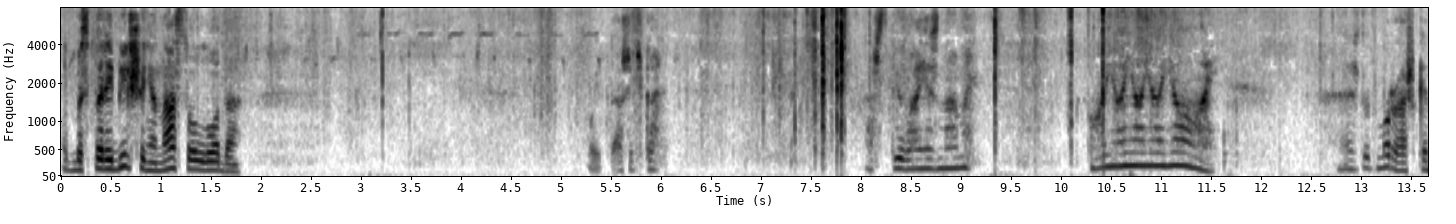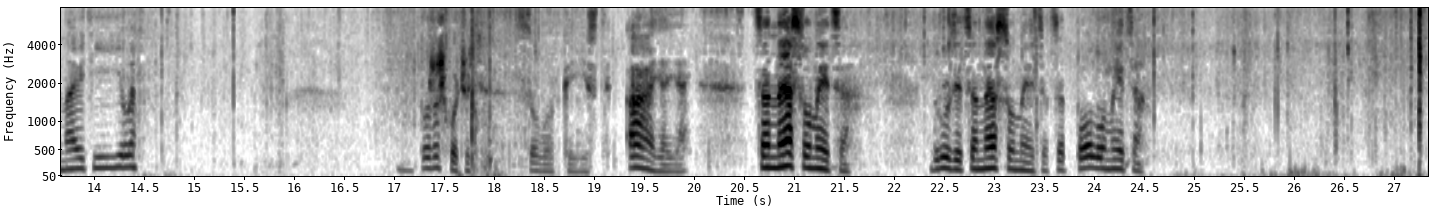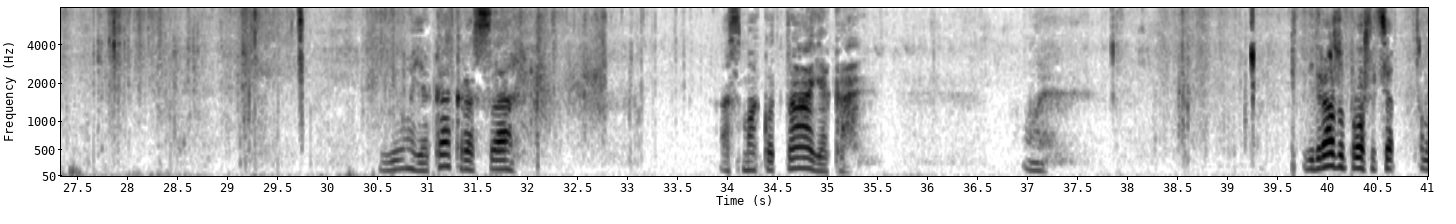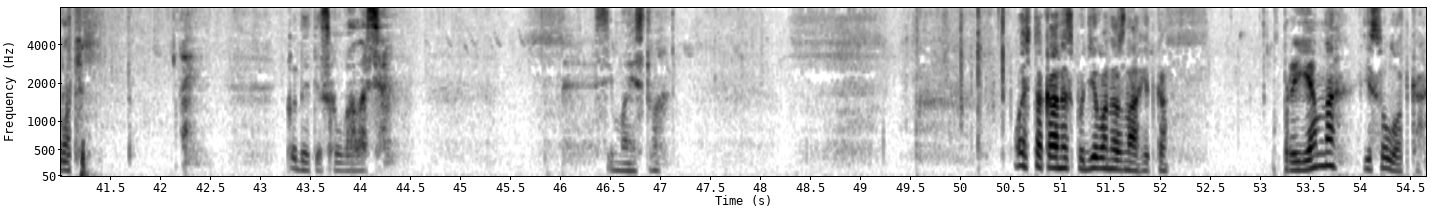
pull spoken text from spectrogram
От без перебільшення насолода. Ой, пташечка. Аж співає з нами. Ой-ой-ой-ой-ой. Аж тут мурашки навіть її їли. Тоже ж хочуть солодке їсти. Ай-яй-яй. Це не суниця. Друзі, це не суниця, це полуниця. Йо, яка краса. А смакота яка. Ой. Відразу проситься в рот. Куди ти сховалася? Сімейство. Ось така несподівана знахідка. Приємна і солодка.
